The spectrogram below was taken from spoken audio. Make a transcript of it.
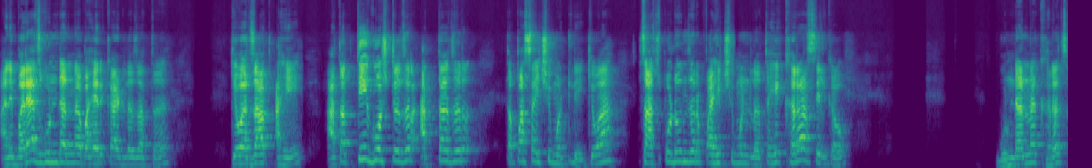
आणि बऱ्याच गुंडांना बाहेर काढलं जातं किंवा जात आहे. आता ती गोष्ट जर आत्ता जर तपासायची म्हटली किंवा चाचपडून जर पाहायची म्हणलं तर हे खरं असेल का हो? गुंडांना खरंच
